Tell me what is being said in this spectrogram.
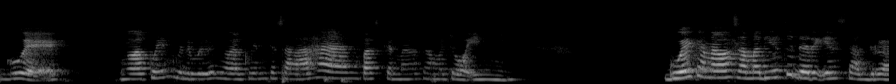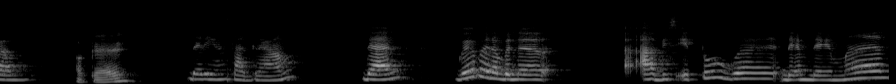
gue ngelakuin bener-bener ngelakuin kesalahan pas kenal sama cowok ini gue kenal sama dia tuh dari Instagram Oke. dari Instagram dan gue bener-bener abis itu gue DM DMan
